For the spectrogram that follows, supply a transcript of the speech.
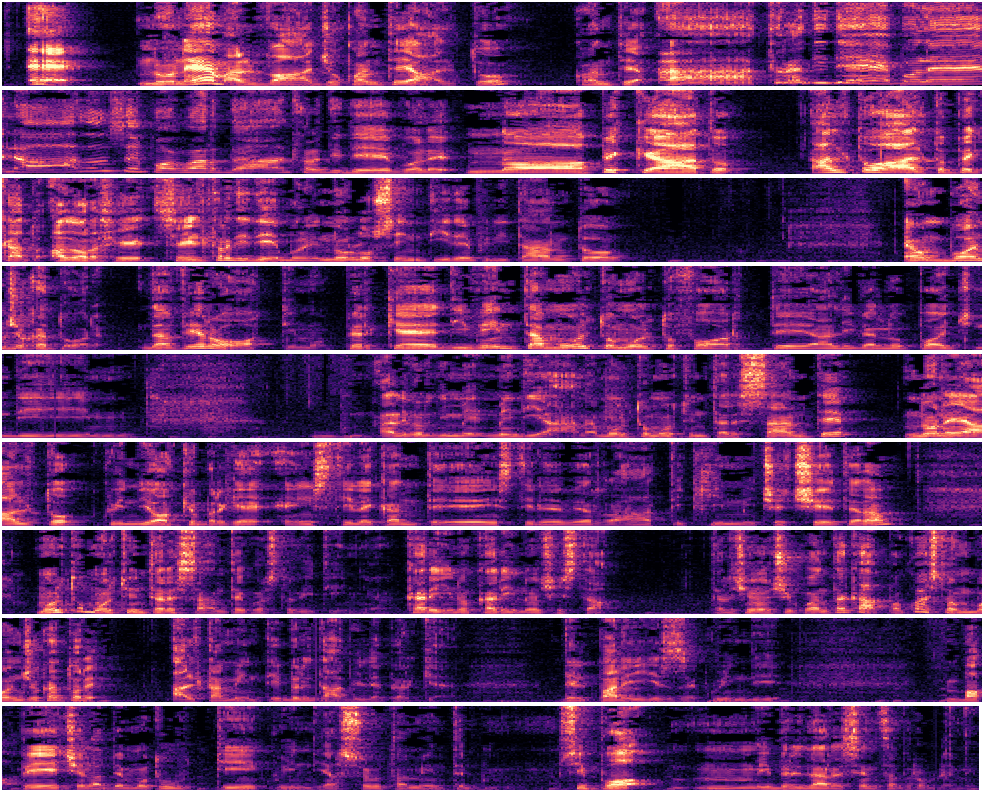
eh non è malvagio quanto è alto? Quanto è ah 3 di debole! No non si può guardare 3 di debole. No peccato. Alto alto, peccato. Allora, se, se il 3 di debole non lo sentite più di tanto, è un buon giocatore, davvero ottimo, perché diventa molto molto forte a livello poi di, a livello di mediana, molto molto interessante. Non è alto, quindi occhio perché è in stile Kanté, in stile Verratti, Kimmich, eccetera. Molto molto interessante questo Vitigna. Carino, carino, ci sta. 350k, questo è un buon giocatore altamente ibridabile perché del Paris, quindi Mbappé ce l'abbiamo tutti, quindi assolutamente si può mm, ibridare senza problemi.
